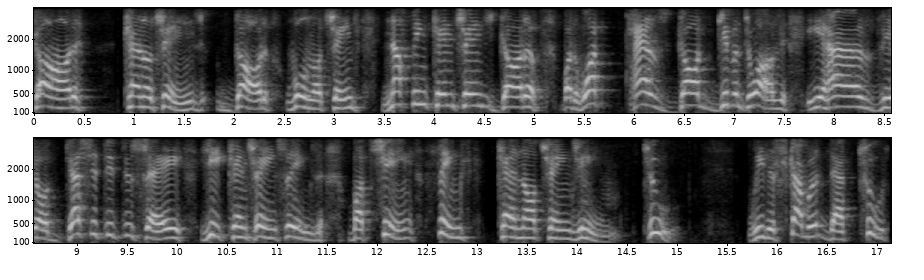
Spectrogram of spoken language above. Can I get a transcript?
God cannot change. God will not change. Nothing can change God. But what has God given to us? He has the audacity to say He can change things, but change, things cannot change Him. Two, we discovered that truth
